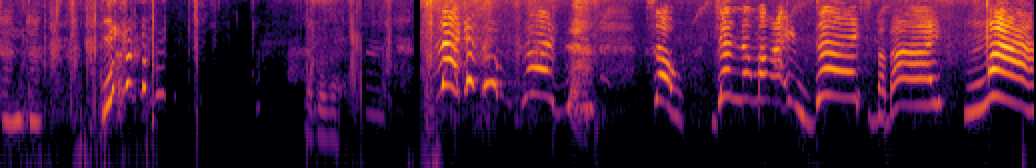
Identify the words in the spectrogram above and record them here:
ton ton That is so good! So, dyan ng mga indays! Bye-bye! Mwah!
